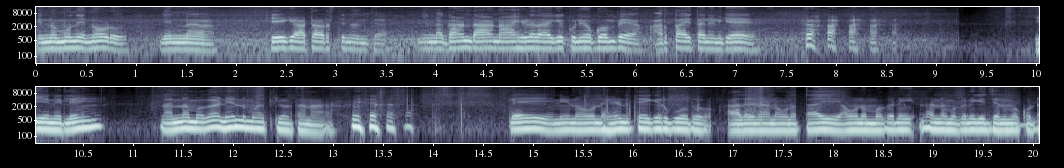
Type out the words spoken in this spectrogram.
ನಿನ್ನ ಮುಂದೆ ನೋಡು, ನಿನ್ನ ಹೇಗೆ ಆಟ ಆಡಿಸ್ತೀನಿ ಅಂತ ನಿನ್ನ ಗಂಡ ನಾ ಹೇಳಿದ ಹಾಗೆ ಕುಣಿಯೋ ಗೊಂಬೆ, ಅರ್ಥ ಆಯ್ತಾ ನಿನಗೆ? ಏನಿಲ್ಲ ನನ್ನ ಮಗ ನಿನ್ನ ಮಾತು ಕೇಳ್ತಾನ. ಲೇ, ನೀನು ಅವನ ಹೆಂಡತಿ ಆಗಿರ್ಬೋದು. ಆದರೆ ನಾನು ಅವನ ತಾಯಿ, ಅವನ ಮಗನಿಗೆ, ನನ್ನ ಮಗನಿಗೆ ಜನ್ಮ ಕೊಟ್ಟ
